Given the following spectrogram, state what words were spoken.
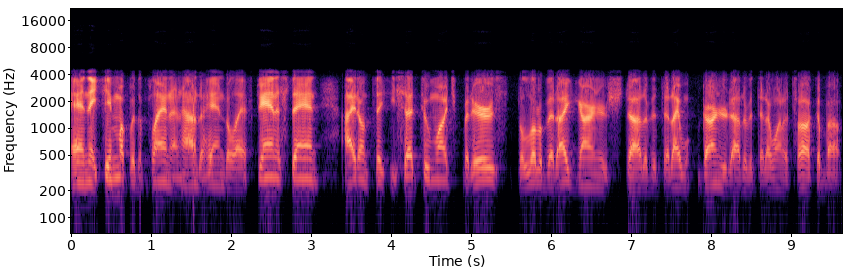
and they came up with a plan on how to handle Afghanistan. I don't think he said too much, but here's the little bit I garnished out of it that I garnered out of it that I want to talk about.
